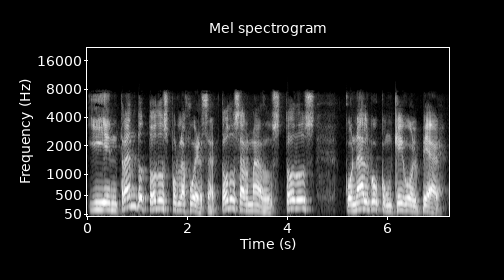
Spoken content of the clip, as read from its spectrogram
Y entrando todos por la fuerza, todos armados, todos con algo con qué golpear,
